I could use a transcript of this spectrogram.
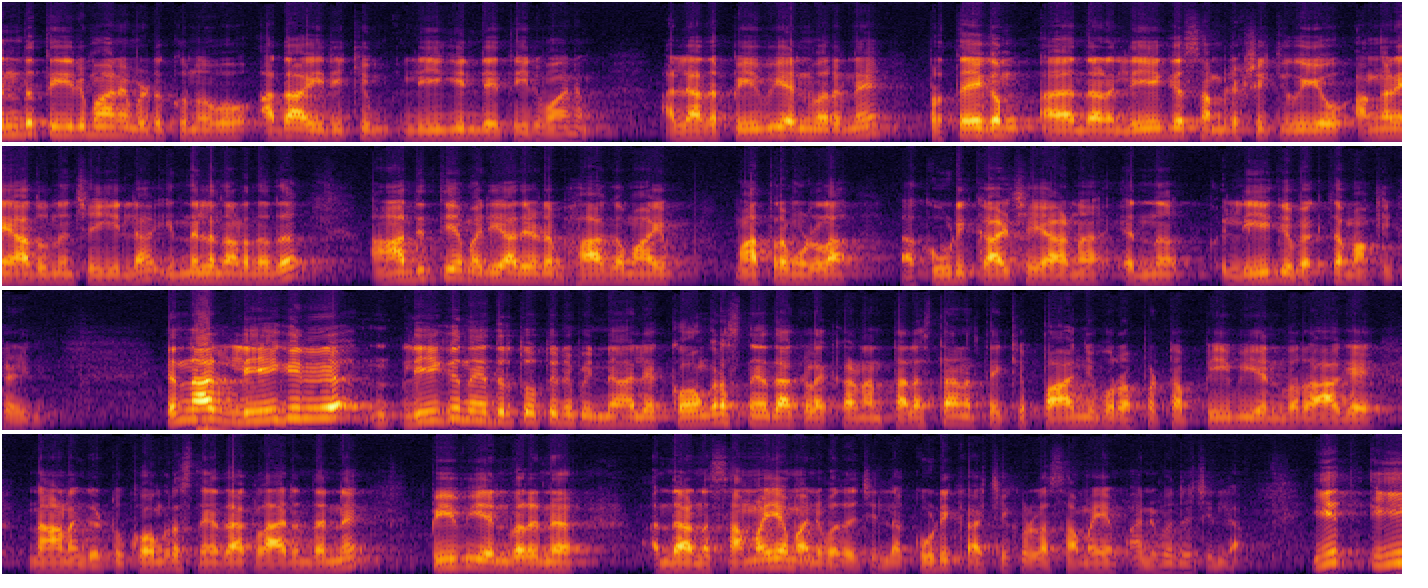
എന്ത് തീരുമാനമെടുക്കുന്നുവോ അതായിരിക്കും ലീഗിന്റെ തീരുമാനം. അല്ലാതെ പി വി അൻവറിനെ പ്രത്യേകം എന്താണ് ലീഗ് സംരക്ഷിക്കുകയോ അങ്ങനെ യാതൊന്നും ചെയ്യില്ല. ഇന്നലെ നടന്നത് ആദിത്യ മര്യാദയുടെ ഭാഗമായും മാത്രമുള്ള കൂടിക്കാഴ്ചയാണ് എന്ന് ലീഗ് വ്യക്തമാക്കി കഴിഞ്ഞു. എന്നാൽ ലീഗിന് ലീഗ് നേതൃത്വത്തിന് പിന്നാലെ കോൺഗ്രസ് നേതാക്കളെ കാണാൻ തലസ്ഥാനത്തേക്ക് പാഞ്ഞു പുറപ്പെട്ട പി വി അൻവർ ആകെ നാണം കെട്ടു. കോൺഗ്രസ് നേതാക്കൾ ആരും തന്നെ പി വി അൻവറിന് എന്താണ് സമയം അനുവദിച്ചില്ല. കൂടിക്കാഴ്ചയ്ക്കുള്ള സമയം അനുവദിച്ചില്ല. ഈ ഈ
